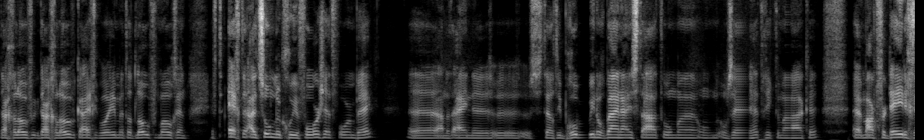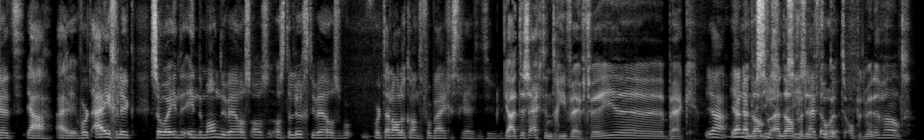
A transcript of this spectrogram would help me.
Daar geloof ik, daar geloof ik eigenlijk wel in met dat loopvermogen. En heeft echt een uitzonderlijk goede voorzet voor een back. Uh, aan het einde uh, stelt hij Bobby nog bijna in staat om, uh, om, om zijn hattrick te maken. maar verdedigend, ja, hij wordt eigenlijk zowel in de, in de manduels als, als de luchtduels wordt aan alle kanten voorbij gestreefd natuurlijk. Ja, het is echt een 3-5-2 back. Ja, ja nou, en dan, precies. En dan precies. voor, dit, voor het, op het middenveld.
